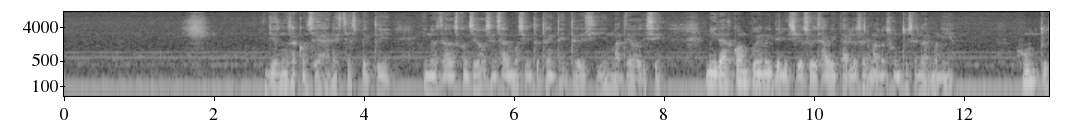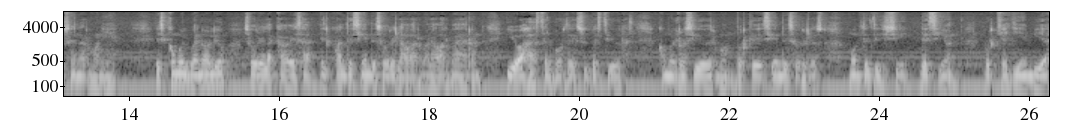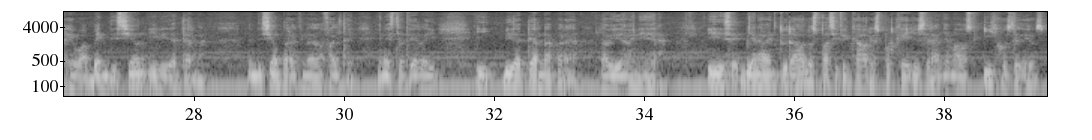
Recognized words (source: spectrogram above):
Dios nos aconseja en este aspecto y, nos da dos consejos en Salmo 133 y en Mateo dice, mirad cuán bueno y delicioso es habitar los hermanos juntos en armonía, juntos en armonía es como el buen óleo sobre la cabeza, el cual desciende sobre la barba, la barba de Aarón, y baja hasta el borde de sus vestiduras, como el rocío de Hermón, porque desciende sobre los montes de Sión, porque allí envía Jehová bendición y vida eterna. Bendición para que nada falte en esta tierra y, y vida eterna para la vida venidera. Y dice, bienaventurados los pacificadores, porque ellos serán llamados hijos de Dios.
